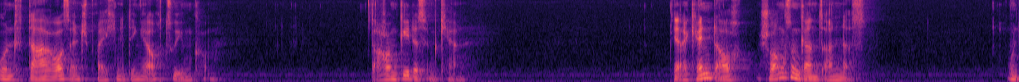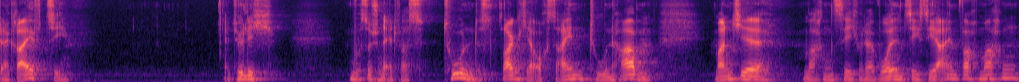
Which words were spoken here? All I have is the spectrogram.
und daraus entsprechende Dinge auch zu ihm kommen. Darum geht es im Kern. Er erkennt auch Chancen ganz anders und ergreift sie. Natürlich musst du schon etwas tun, das sage ich ja auch, sein Tun haben. Manche machen sich oder wollen sich sehr einfach machen.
